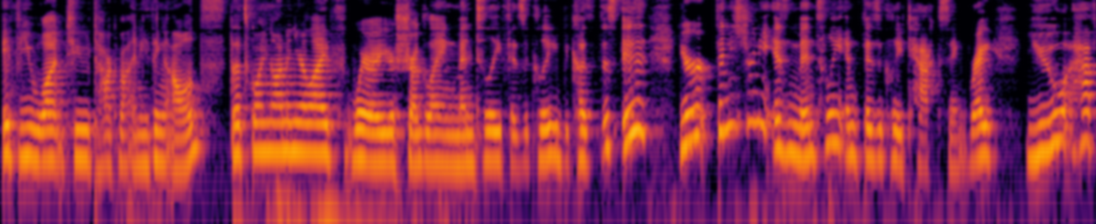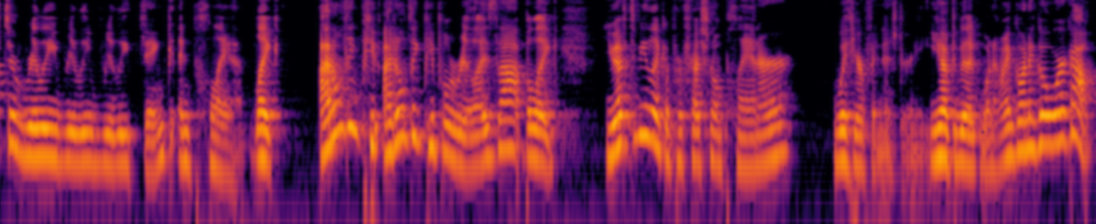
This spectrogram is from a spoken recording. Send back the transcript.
if you want to talk about anything else that's going on in your life where you're struggling mentally, physically, because this is your fitness journey is mentally and physically taxing, right? You have to really, really, really think and plan. Like, I don't think people I don't think people realize that, but like you have to be like a professional planner with your fitness journey. You have to be like, when am I going to go work out?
